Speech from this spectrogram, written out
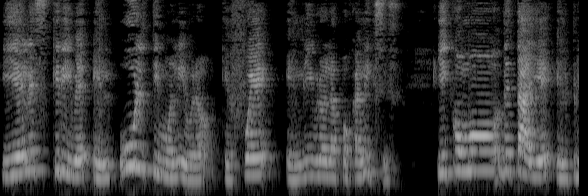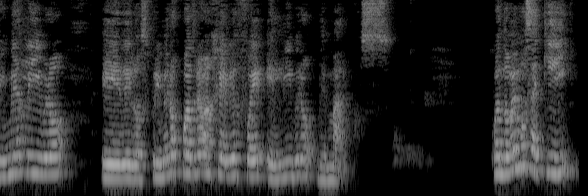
y él escribe el último libro, que fue el libro del Apocalipsis. Y como detalle, el primer libro eh, de los primeros cuatro evangelios fue el libro de Marcos. Cuando vemos aquí,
